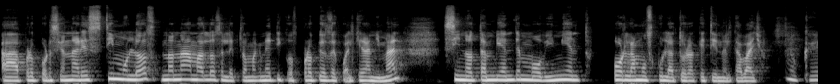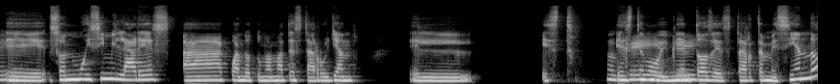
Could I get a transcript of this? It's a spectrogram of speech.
a proporcionar estímulos, no nada más los electromagnéticos propios de cualquier animal, sino también de movimiento por la musculatura que tiene el caballo. Eh, son muy similares a cuando tu mamá te está arrullando. El, esto, este movimiento de estarte meciendo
